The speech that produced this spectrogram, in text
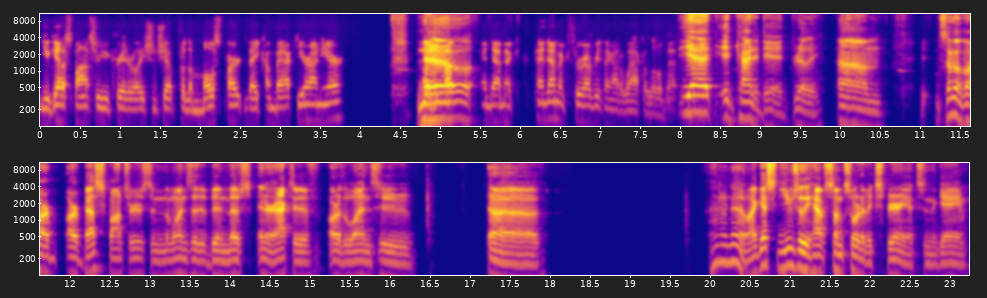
you get a sponsor, you create a relationship. For the most part, they come back year on year. No pandemic pandemic threw everything out of whack a little bit. Yeah, it, kind of did, really. Um, some of our our best sponsors and the ones that have been most interactive are the ones who uh I don't know. I guess usually have some sort of experience in the game.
